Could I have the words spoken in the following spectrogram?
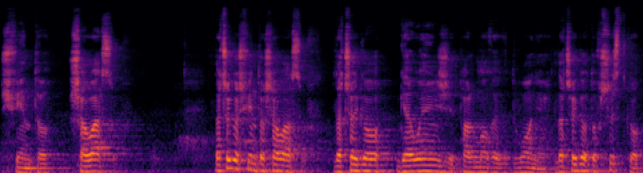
święto szałasów. Dlaczego święto szałasów? Dlaczego gałęzie palmowe w dłoniach? Dlaczego to wszystko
